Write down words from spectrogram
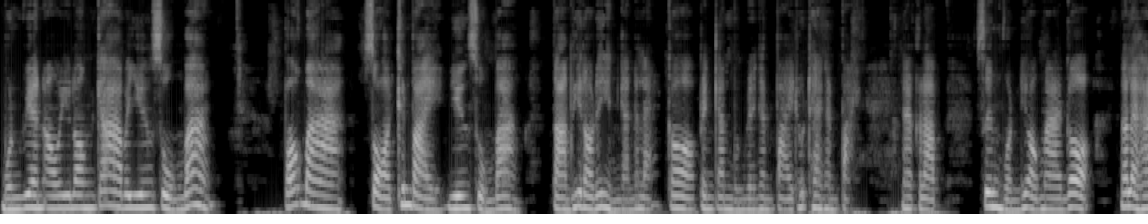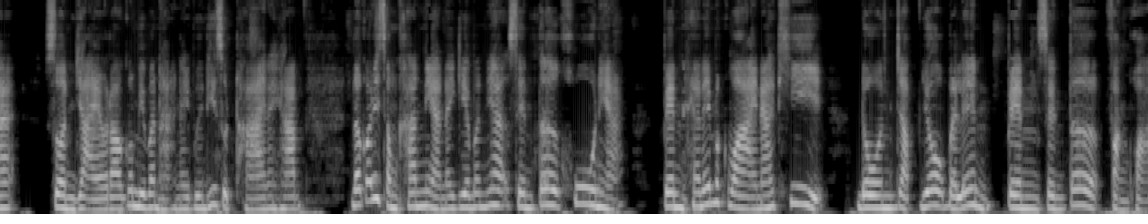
หมุนเวียนเอาอีลองก้าไปยืนสูงบ้างป๊อกมาสอดขึ้นไปยืนสูงบ้าง ตามที่เราได้เห็นกันนั่นแหละ ก็เป็นการหมุนเวียนกันไปทดแทนกันไปนะครับ ซึ่งผลที่ออกมาก็นั่นแหละฮะ ส่วนใหญ่เราก็มีปัญหาในพื้นที่สุดท้ายนะครับ แล้วก็ที่สำคัญเนี่ยในเกมวันนี้เซนเตอร์คู่เนี่ยเป็นแฮร์รี่มักไวร์นะที่โดนจับโยกไปเล่นเป็นเซนเตอร์ฝั่งขวา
